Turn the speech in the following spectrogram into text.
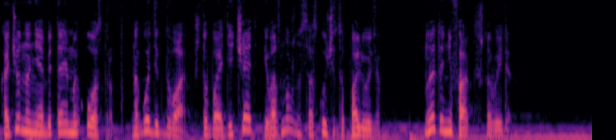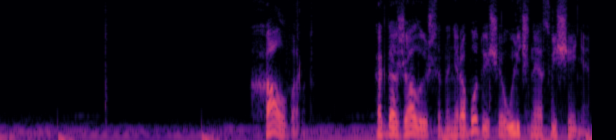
Хочу на необитаемый остров, на годик-два, чтобы одичать и, возможно, соскучиться по людям. Но это не факт, что выйдет. Халвард. Когда жалуешься на неработающее уличное освещение.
